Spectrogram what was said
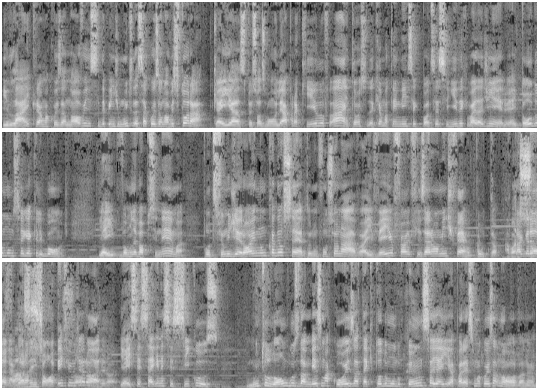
ir lá e criar uma coisa nova e você depende muito dessa coisa nova estourar. Porque aí as pessoas vão olhar para aquilo e falar, ah, então isso daqui é uma tendência que pode ser seguida e que vai dar dinheiro. E aí todo mundo segue aquele bonde. E aí vamos levar pro cinema. Putz, filme de herói nunca deu certo, não funcionava. Aí veio, fizeram Homem de Ferro. Puta, Agora tá grana, agora só tem filme só de, herói. filme de herói. E aí você segue nesses ciclos muito longos da mesma coisa até que todo mundo cansa e aí aparece uma coisa nova, né?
